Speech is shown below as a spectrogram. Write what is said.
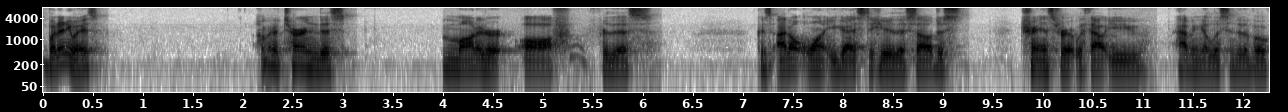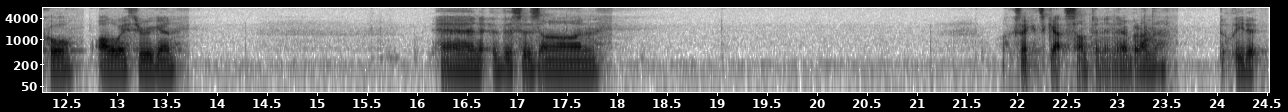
But anyways, I'm going to turn this monitor off for this because I don't want you guys to hear this. I'll just transfer it without you having to listen to the vocal all the way through again. And this is on. Looks like it's got something in there, but I'm gonna delete it.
